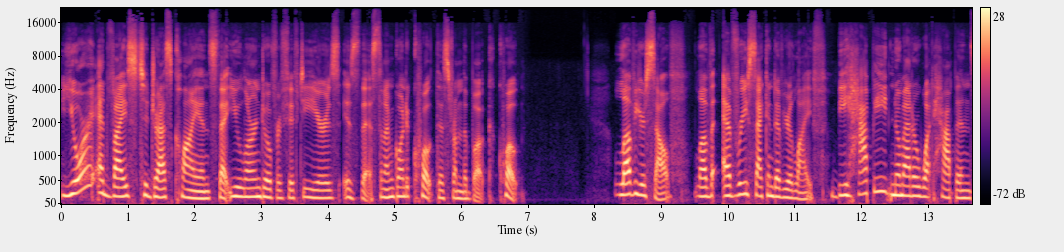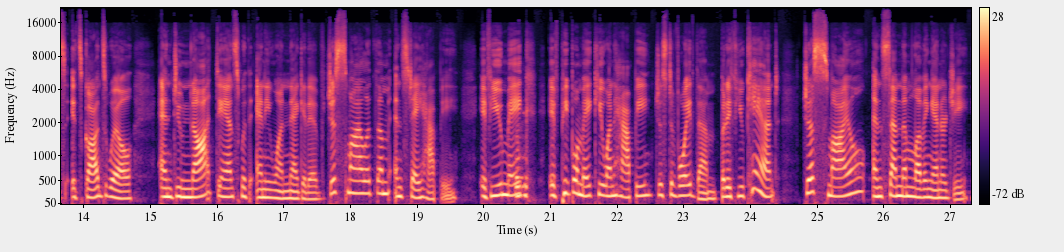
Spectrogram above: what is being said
Your advice to dress clients that you learned over 50 years is this, and I'm going to quote this from the book. Quote, Love yourself. Love every second of your life. Be happy no matter what happens. It's God's will. And do not dance with anyone negative. Just smile at them and stay happy. If you make, if people make you unhappy, just avoid them. But if you can't, just smile and send them loving energy.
